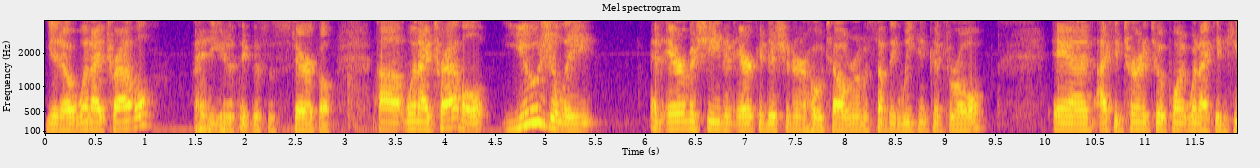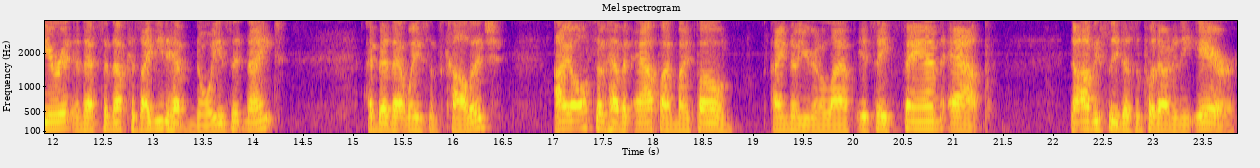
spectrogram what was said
you know when I travel, I you're gonna think this is hysterical. Uh, when I travel, usually an air machine, an air conditioner, hotel room is something we can control, and I can turn it to a point when I can hear it, and that's enough because I need to have noise at night. I've been that way since college. I also have an app on my phone. I know you're gonna laugh. It's a fan app. Now, obviously, it doesn't put out any air,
